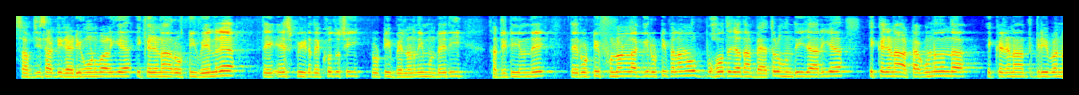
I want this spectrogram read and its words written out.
ਸਬਜ਼ੀ ਸਾਡੀ ਰੈਡੀ ਹੋਣ ਵਾਲੀ ਹੈ। ਇੱਕ ਜਣਾ ਰੋਟੀ ਵੇਲ ਰਿਹਾ ਤੇ ਇਹ ਸਪੀਡ ਦੇਖੋ ਤੁਸੀਂ, ਰੋਟੀ ਵੇਲਣ ਦੀ ਮੁੰਡੇ ਦੀ, ਸਾਡੀ ਟੀਮ ਦੇ ਤੇ ਰੋਟੀ ਫੁੱਲਣ ਲੱਗੀ ਰੋਟੀ ਪਹਿਲਾਂ ਨਾਲੋਂ ਬਹੁਤ ਜ਼ਿਆਦਾ ਬਿਹਤਰ ਹੁੰਦੀ ਜਾ ਰਹੀ ਹੈ। ਇੱਕ ਜਣਾ ਆਟਾ ਗੁੰਨ ਦਿੰਦਾ ਇੱਕ ਜਣਾ ਤਕਰੀਬਨ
